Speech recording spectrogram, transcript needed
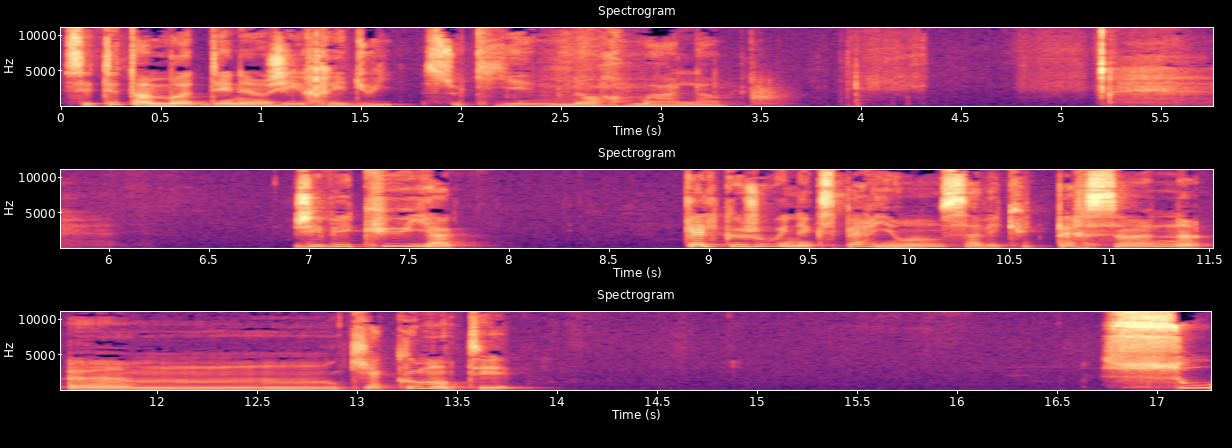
C'était un mode d'énergie réduit, ce qui est normal. J'ai vécu il y a quelques jours une expérience avec une personne euh, qui a commenté sous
